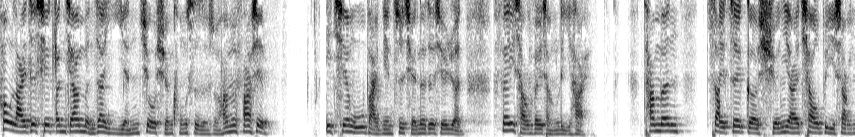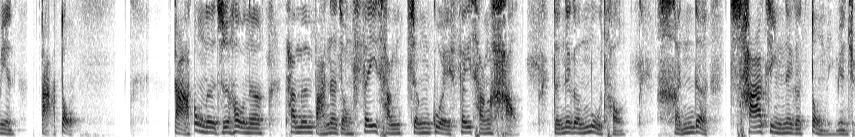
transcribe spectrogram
后来，这些专家们在研究悬空寺的时候，他们发现一千五百年之前的这些人非常非常厉害。他们在这个悬崖峭壁上面打洞，打洞了之后呢，他们把那种非常珍贵、非常好的那个木头横的插进那个洞里面去，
